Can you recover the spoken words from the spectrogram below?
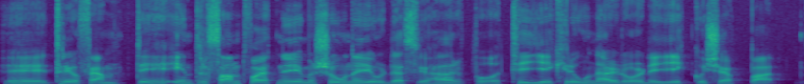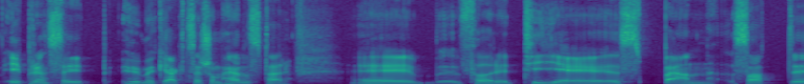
eh, 3,50. Intressant var ju att nyemissionen gjordes ju här på 10 kronor då det gick att köpa i princip hur mycket aktier som helst här eh, för 10 spänn. Så att eh,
